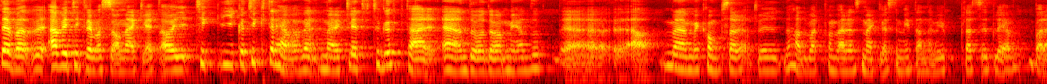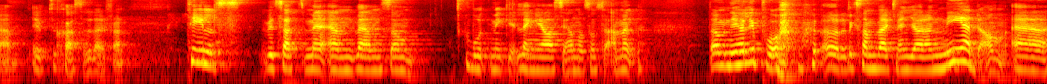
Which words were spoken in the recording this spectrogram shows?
Det var, ja, vi tyckte det var så märkligt och gick och tyckte det här var väldigt märkligt. Vi tog upp det här eh, då och då med, eh, ja, med, med kompisar att vi hade varit på världens märkligaste middag när vi plötsligt blev bara utskösade därifrån. Tills vi satt med en vän som bott mycket länge i Asien och som sa men de, ni höll ju på att liksom verkligen göra ner dem. Eh,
